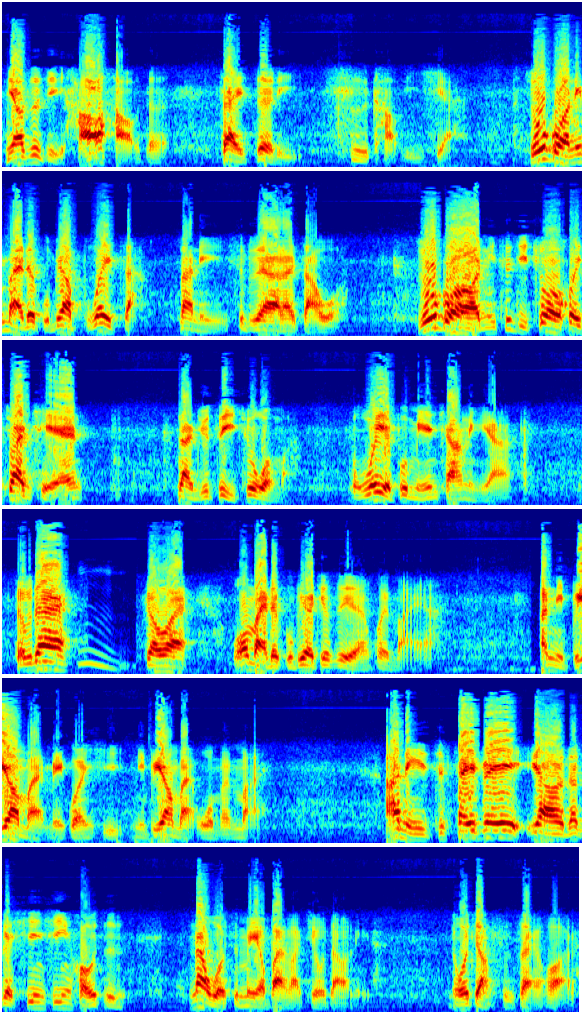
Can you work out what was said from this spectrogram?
你要自己好好的在这里思考一下。如果你买的股票不会涨，那你是不是要来找我？如果你自己做会赚钱，那你就自己做嘛，我也不勉强你呀、对不对？嗯，各位，我买的股票就是有人会买啊，啊，你不要买没关系，你不要买我们买，啊，你这非非要那个猩猩猴子，那我是没有办法救到你的，我讲实在话了，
